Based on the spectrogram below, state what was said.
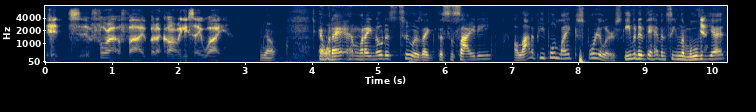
it's four out of five, but I can't really say why. No. And what I and what I noticed too is like the society. A lot of people like spoilers, even if they haven't seen the movie yet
